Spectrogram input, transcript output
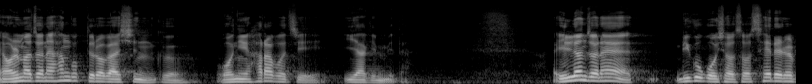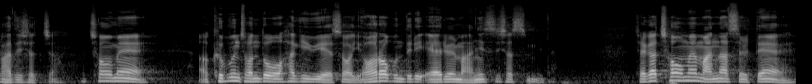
얼마 전에 한국 들어가신 그 원희 할아버지 이야기입니다. 1년 전에 미국 오셔서 세례를 받으셨죠. 처음에 어, 그분 전도하기 위해서 여러분들이 애를 많이 쓰셨습니다. 제가 처음에 만났을 때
